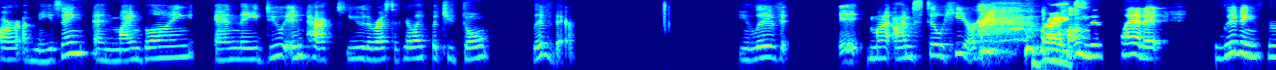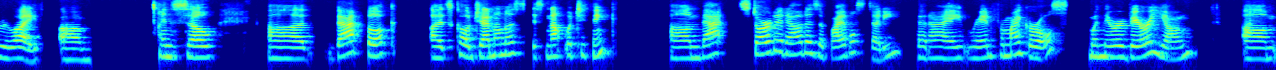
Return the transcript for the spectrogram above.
are amazing and mind blowing, and they do impact you the rest of your life, but you don't live there. You live it. My I'm still here right. on this planet, living through life. Um, and so, uh, that book, uh, it's called Gentleness. It's not what you think. Um, that started out as a Bible study that I ran for my girls when they were very young. Um,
